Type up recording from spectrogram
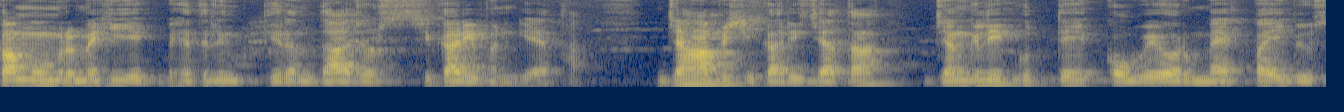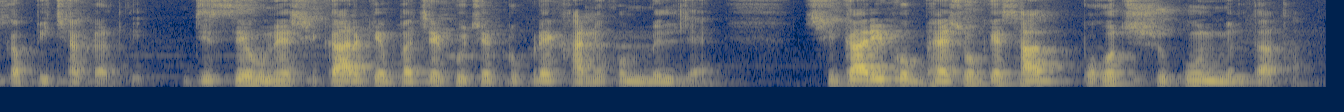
कम उम्र में ही एक बेहतरीन तीरंदाज और शिकारी बन गया था। जहाँ भी शिकारी जाता, जंगली कुत्ते, कौवे और मैकपाई भी उसका पीछा करती, जिससे उन्हें शिकार के बचे कुचे टुकड़े खाने को मिल जाए। शिकारी को भैंसों के साथ बहुत सुकून मिलता था।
